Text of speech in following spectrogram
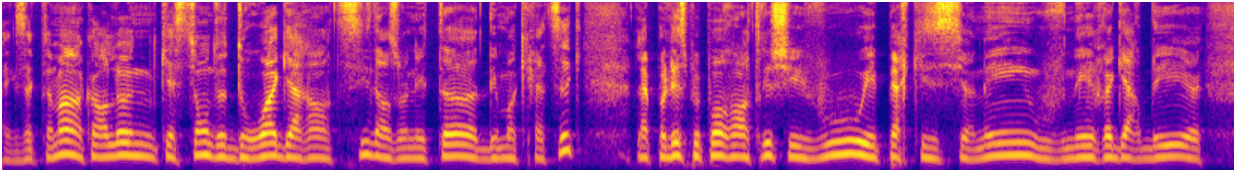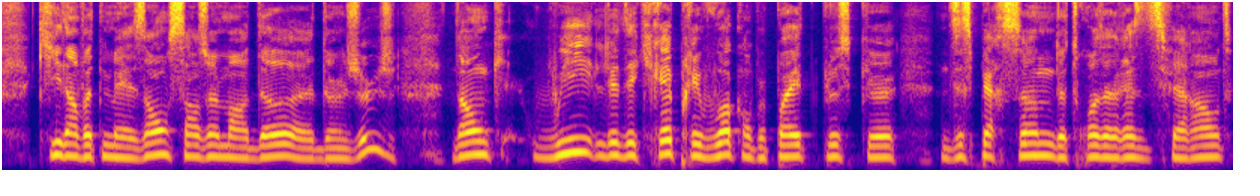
Exactement. Encore là, une question de droit garanti dans un État démocratique. La police peut pas rentrer chez vous et perquisitionner ou venir regarder euh, qui est dans votre maison sans un mandat euh, d'un juge. Donc, oui, le décret prévoit qu'on peut pas être plus que 10 personnes de trois adresses différentes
